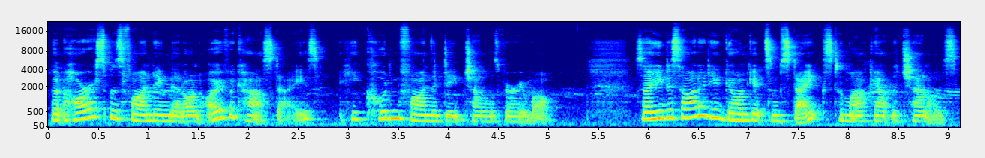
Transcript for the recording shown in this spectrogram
But Horace was finding that on overcast days, he couldn't find the deep channels very well. So he decided he'd go and get some stakes to mark out the channels.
